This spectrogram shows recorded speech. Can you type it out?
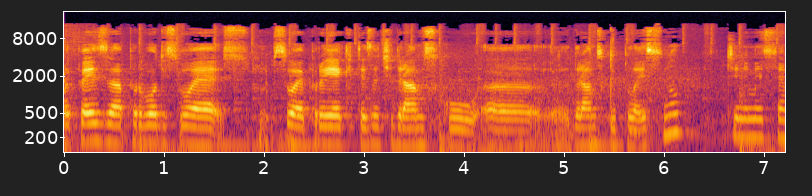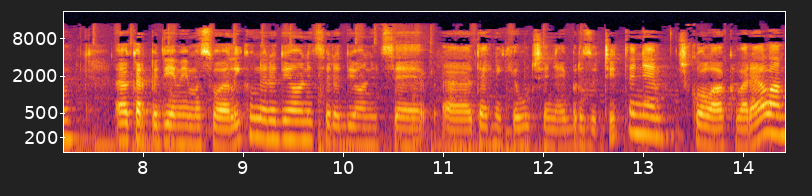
Lepeza provodi svoje, svoje projekte, znači dramsku, e, dramsku i plesnu čini mi se. E, Carpe Diem ima svoje likovne radionice, radionice e, tehnike učenja i brzo čitanje, škola akvarela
